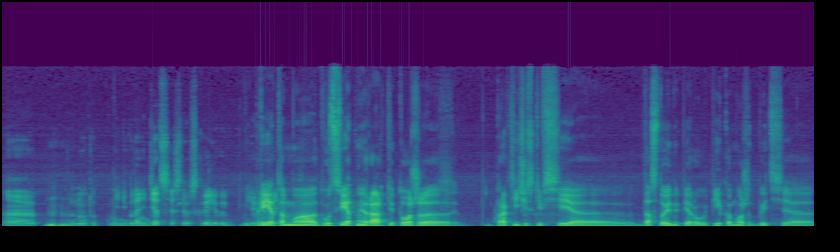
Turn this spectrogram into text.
Угу. Ну, тут никуда не деться, если вы вскрыли, вы При берете. этом э, двуцветные рарки тоже практически все э, достойны первого пика. Может быть, э,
